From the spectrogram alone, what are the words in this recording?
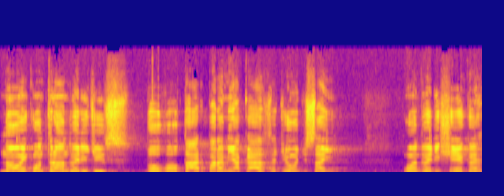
Não encontrando, ele diz: Vou voltar para minha casa de onde saí. Quando ele chega,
